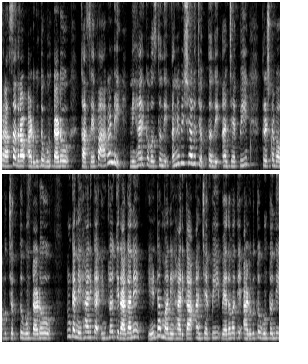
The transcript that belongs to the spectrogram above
ప్రసాదరావు అడుగుతూ ఉంటాడు. కాసేపు ఆగండి నిహారిక వస్తుంది అన్ని విషయాలు చెప్తుంది అని చెప్పి కృష్ణబాబు చెప్తూ ఉంటాడు. ఇంకా నిహారిక ఇంట్లోకి రాగానే ఏంటమ్మా నిహారిక? అని చెప్పి వేదవతి అడుగుతూ ఉంటుంది.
